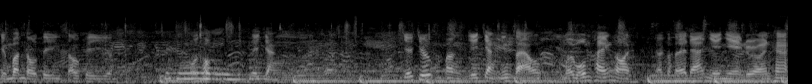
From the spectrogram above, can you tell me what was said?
Trận banh đầu tiên sau khi phẫu thuật dây chằng chéo trước bằng dây chằng nhân tạo mới 4 tháng thôi. Đã có thể đá nhẹ nhàng rồi anh ha.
